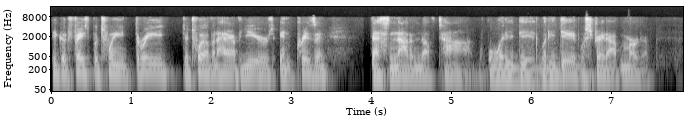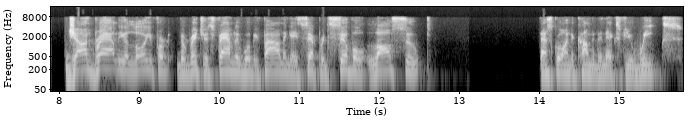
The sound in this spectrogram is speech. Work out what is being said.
he could face between three to 12 and a half years in prison. That's not enough time for what he did. What he did was straight out murder. John Bradley, a lawyer for the Richards family, will be filing a separate civil lawsuit. That's going to come in the next few weeks.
